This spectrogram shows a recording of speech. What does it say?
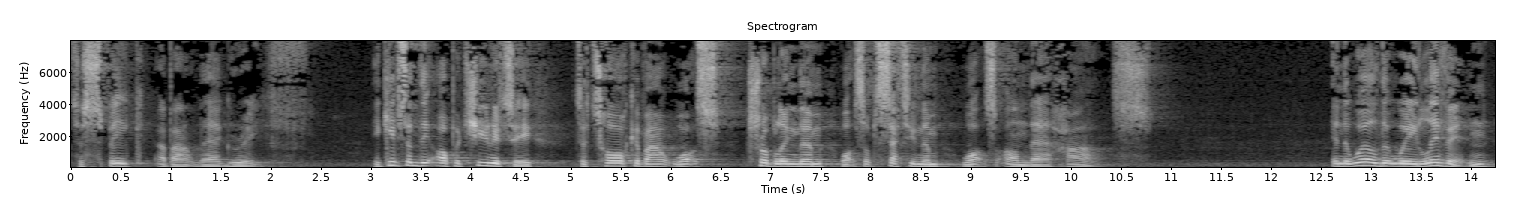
to speak about their grief. It gives them the opportunity to talk about what's troubling them, what's upsetting them, what's on their hearts in the world that we live in,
